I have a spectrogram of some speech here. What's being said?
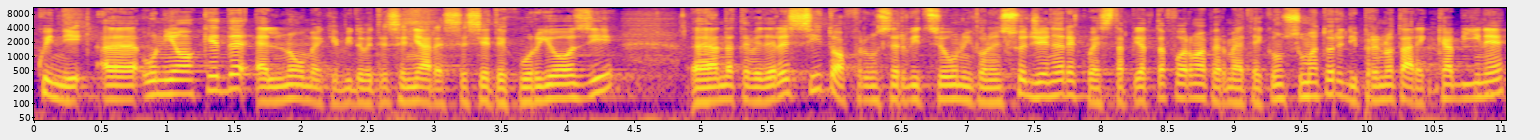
Quindi eh, Unioked è il nome che vi dovete segnare se siete curiosi. Eh, andate a vedere il sito, offre un servizio unico nel suo genere. Questa piattaforma permette ai consumatori di prenotare cabine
